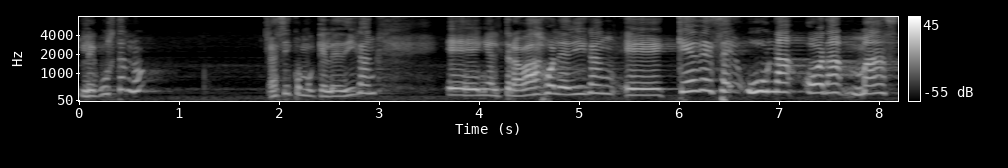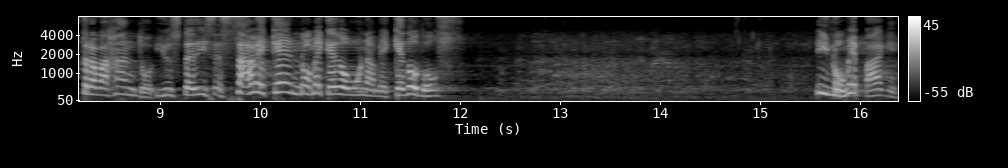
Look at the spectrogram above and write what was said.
¿Le gusta, no? Así como que le digan, en el trabajo le digan, eh, quédese una hora más trabajando. Y usted dice, ¿sabe qué? No me quedo una, me quedo dos. Y no me pague.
